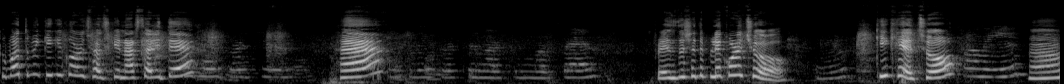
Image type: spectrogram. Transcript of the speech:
তুবা তুমি কি কি করেছ আজকে নার্সারিতে? হ্যাঁ? ফ্রেন্ডসদের সাথে প্লে করেছ? কি খেয়েছো? হ্যাঁ?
